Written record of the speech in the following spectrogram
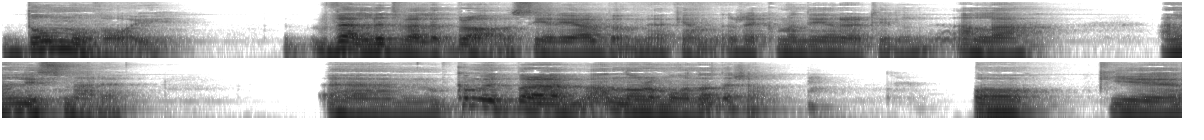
Domovoj. Väldigt, väldigt bra seriealbum. Jag kan rekommendera det till alla, alla lyssnare. Um, kom ut bara ja, några månader sedan. Och eh,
